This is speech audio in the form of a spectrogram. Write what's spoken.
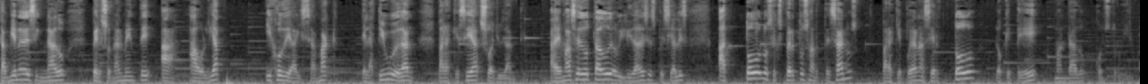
También he designado personalmente a Aholiab, hijo de Aizamac, de la tribu de Dan, para que sea su ayudante. Además he dotado de habilidades especiales a todos los expertos artesanos para que puedan hacer todo lo que te he mandado construir.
